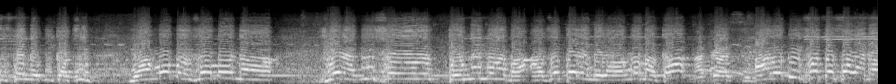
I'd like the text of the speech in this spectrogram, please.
système éducatif. Yango bozomona ye na biso toni mwaba azotelemela yango maka alobi fo tosala na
